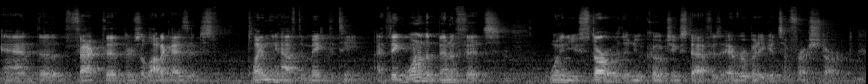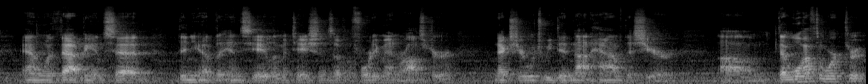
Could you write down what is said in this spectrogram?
and the fact that there's a lot of guys that just plainly have to make the team. I think one of the benefits when you start with a new coaching staff is everybody gets a fresh start. And with that being said, then you have the NCAA limitations of a 40 man roster next year, which we did not have this year, um, that we'll have to work through.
